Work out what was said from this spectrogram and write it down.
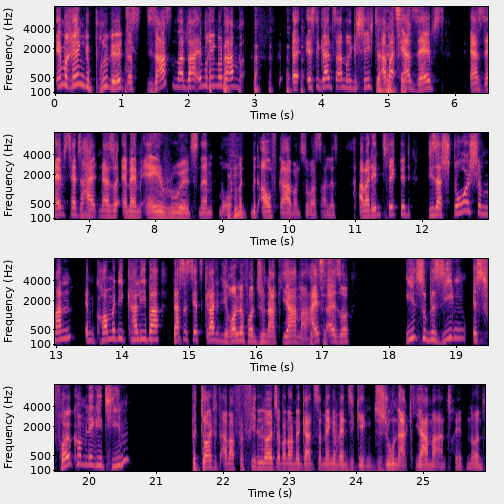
im Ring geprügelt. Das, die saßen dann da im Ring und haben. Äh, ist eine ganz andere Geschichte, aber er selbst, er selbst hätte halt mehr so MMA-Rules, ne, Mhm. mit, mit Aufgaben und sowas alles. Aber den trägt dieser stoische Mann im Comedy-Kaliber, das ist jetzt gerade die Rolle von Jun Akiyama. Heißt also, ihn zu besiegen ist vollkommen legitim, bedeutet aber für viele Leute aber noch eine ganze Menge, wenn sie gegen Jun Akiyama antreten. Und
